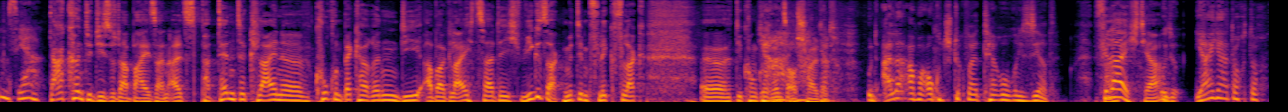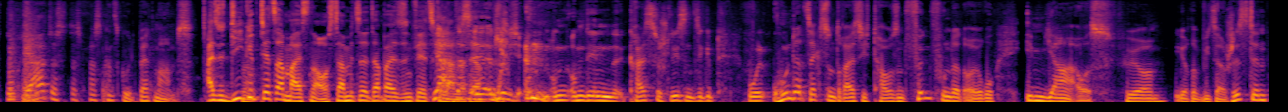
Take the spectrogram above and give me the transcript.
Moms, ja. Da könnte die so dabei sein, als patente kleine Kuchenbäckerin, die aber gleichzeitig, wie gesagt, mit dem Flickflack äh, die Konkurrenz ausschaltet. Ja. Und alle aber auch ein Stück weit terrorisiert. Vielleicht, ja. Also, ja, ja, doch, doch, doch, ja, das, das passt ganz gut. Bad Moms. Also die gibt's jetzt am meisten aus. Damit äh, dabei sind wir jetzt Ja, gelandet. das, äh, entschuldigt, um, um den Kreis zu schließen, sie gibt wohl 136.500 Euro im Jahr aus für ihre Visagistin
